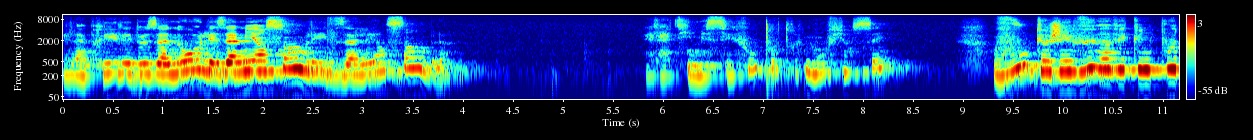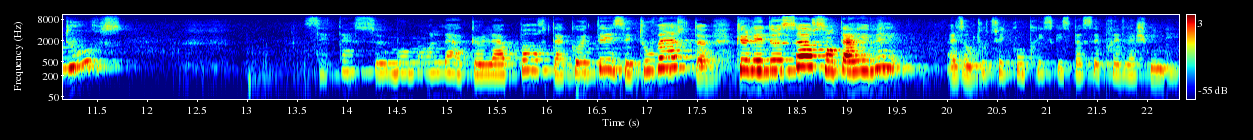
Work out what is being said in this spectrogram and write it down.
Elle a pris les deux anneaux, les a mis ensemble et ils allaient ensemble. Elle a dit, mais c'est vous, votre, mon fiancé? Vous que j'ai vu avec une peau d'ours? C'est à ce moment-là que la porte à côté s'est ouverte, que les deux sœurs sont arrivées. Elles ont tout de suite compris ce qui se passait près de la cheminée.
